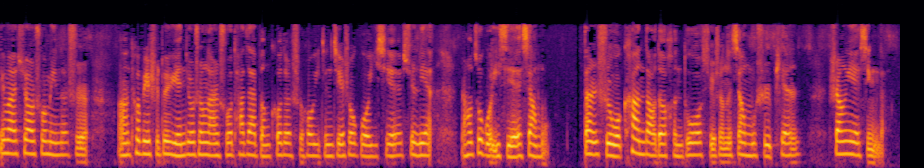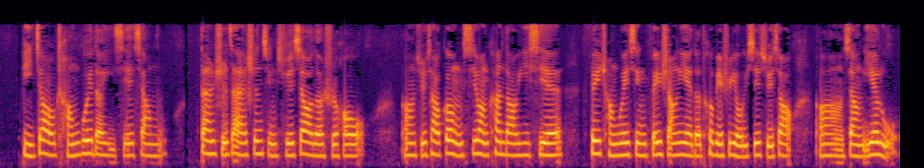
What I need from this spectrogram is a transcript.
另外需要说明的是，嗯，特别是对于研究生来说，他在本科的时候已经接受过一些训练，然后做过一些项目。但是我看到的很多学生的项目是偏商业性的，比较常规的一些项目。但是在申请学校的时候，嗯，学校更希望看到一些非常规性、非商业的，特别是有一些学校，嗯，像耶鲁，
